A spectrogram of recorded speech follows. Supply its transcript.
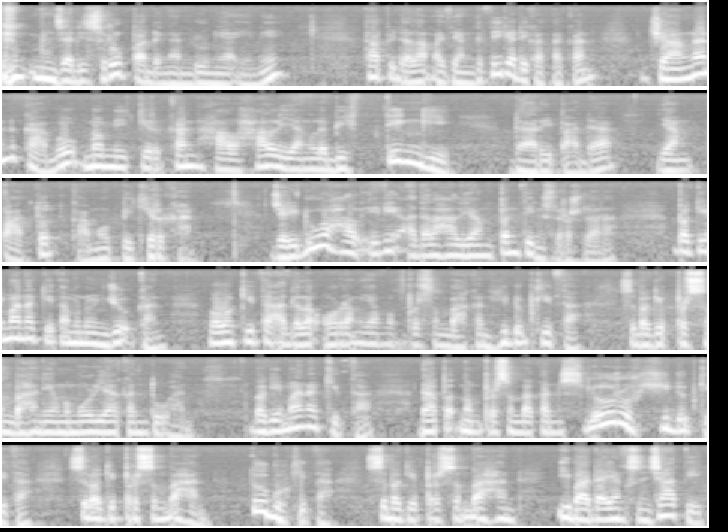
menjadi serupa dengan dunia ini, tapi dalam ayat yang ketiga dikatakan, jangan kamu memikirkan hal-hal yang lebih tinggi daripada yang patut kamu pikirkan. Jadi dua hal ini adalah hal yang penting saudara-saudara. Bagaimana kita menunjukkan bahwa kita adalah orang yang mempersembahkan hidup kita sebagai persembahan yang memuliakan Tuhan. Bagaimana kita dapat mempersembahkan seluruh hidup kita sebagai persembahan tubuh kita sebagai persembahan ibadah yang sejati.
